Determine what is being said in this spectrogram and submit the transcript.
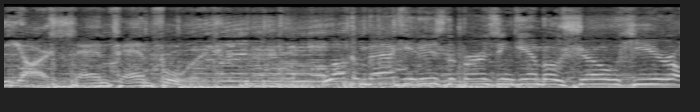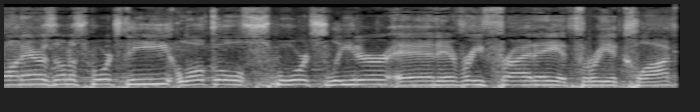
We are Santan Ford. Welcome back. It is the Burns and Gambo show here on Arizona Sports, the local sports leader. And every Friday at 3 o'clock,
